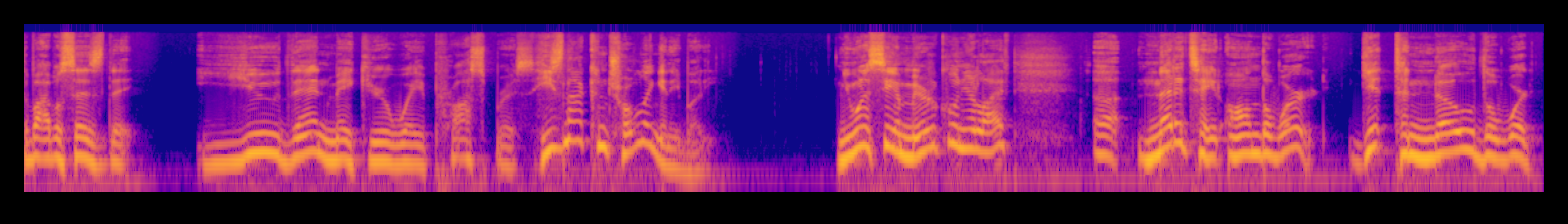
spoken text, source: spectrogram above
The Bible says that you then make your way prosperous. He's not controlling anybody. You want to see a miracle in your life? Uh, meditate on the word. Get to know the word.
